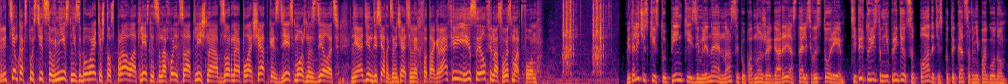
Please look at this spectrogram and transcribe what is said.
Перед тем, как спуститься вниз, не забывайте, что справа от лестницы находится отличная обзорная площадка. Здесь можно сделать не один десяток замечательных фотографий и селфи на свой смартфон. Металлические ступеньки и земляная насыпь у подножия горы остались в истории. Теперь туристам не придется падать и спотыкаться в непогоду.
